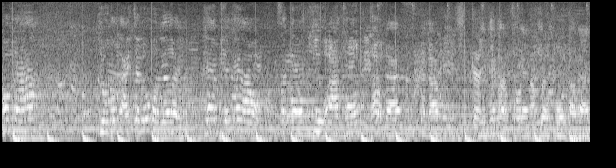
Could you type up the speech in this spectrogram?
ห้องน้ำอยู่ตรงไหนจะรู้หมดเลย แค่เพียงแค่เราสแกน QR code เท่านั้นนะครับเพียงแค่เราสแกน QR code เท่านั้น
